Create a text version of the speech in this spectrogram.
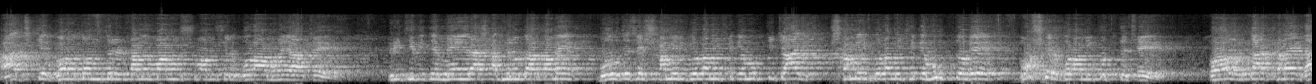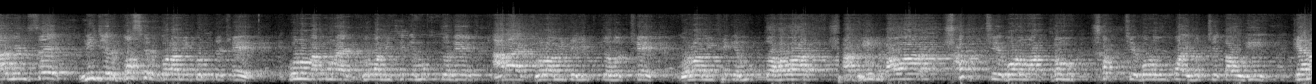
আজকে গণতন্ত্রের নামে মানুষ মানুষের গোলাম হয়ে আছে। পৃথিবীতে মেয়েরা স্বাধীনতার নামে বলতেছে, স্বামীর গোলামি থেকে মুক্তি চাই, স্বামীর গোলামি থেকে মুক্ত হয়ে বসের গোলামি করতেছে। কল কারখানায় গার্মেন্টসে নিজের বসের গোলামি করতেছে। কোন না কোন এক গোলামি থেকে মুক্ত হয়ে আর এক গোলামিতে লিপ্ত হচ্ছে। গোলামি থেকে মুক্ত হওয়ার, স্বাধীন হওয়ার সবচেয়ে বড় মাধ্যম, সবচেয়ে বড় উপায় হচ্ছে তাওহীদ। কেন?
